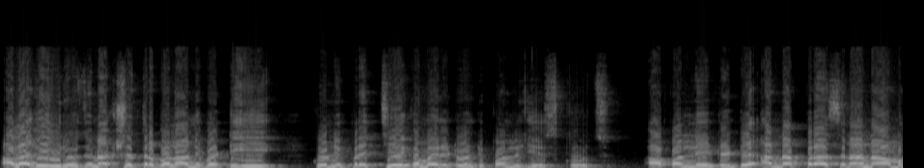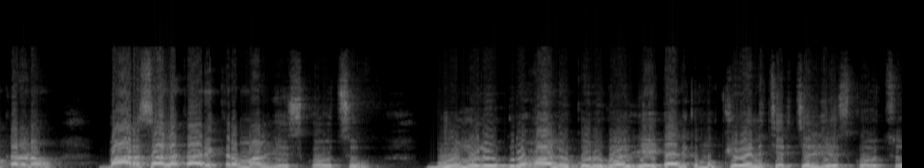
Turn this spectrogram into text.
అలాగే ఈరోజు నక్షత్ర బలాన్ని బట్టి కొన్ని ప్రత్యేకమైనటువంటి పనులు చేసుకోవచ్చు. ఆ పనులు ఏంటంటే అన్నప్రాసన నామకరణం బారసాల కార్యక్రమాలు చేసుకోవచ్చు. భూములు గృహాలు కొనుగోలు చేయడానికి ముఖ్యమైన చర్చలు చేసుకోవచ్చు.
